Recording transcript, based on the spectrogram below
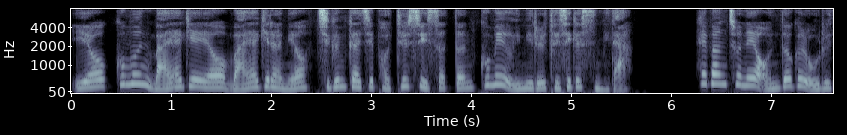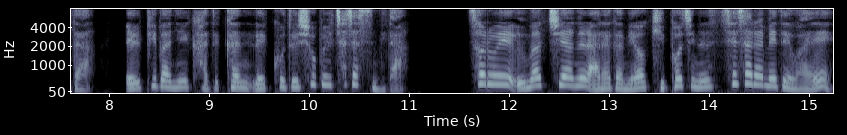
이어 꿈은 마약이에요 마약이라며 지금까지 버틸 수 있었던 꿈의 의미를 되새겼습니다. 해방촌의 언덕을 오르다 LP반이 가득한 레코드 숍을 찾았습니다. 서로의 음악 취향을 알아가며 깊어지는 세 사람의 대화에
